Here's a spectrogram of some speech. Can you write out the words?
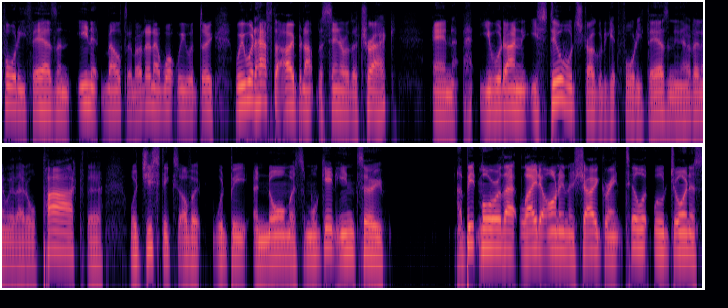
40,000 in at Melton, I don't know what we would do. We would have to open up the centre of the track and you would only, you still would struggle to get 40,000 in there. I don't know where they'd all park. The logistics of it would be enormous. And we'll get into a bit more of that later on in the show. Grant Tillett will join us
